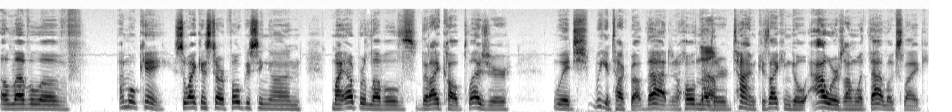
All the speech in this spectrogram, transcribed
a level of I'm okay. So I can start focusing on my upper levels that I call pleasure, which we can talk about that in a whole Yeah. nother time because I can go hours on what that looks like.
